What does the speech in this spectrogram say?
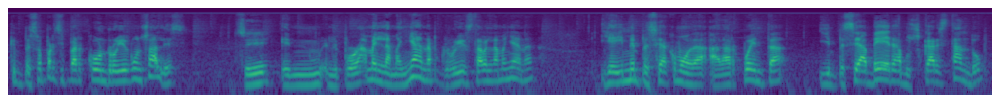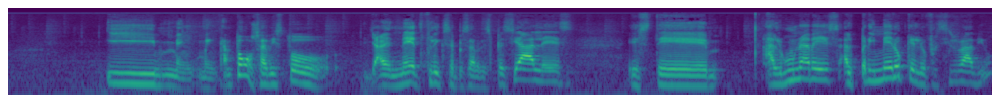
que empezó a participar con Roger González Sí. en, en el programa en la mañana, porque Roger estaba en la mañana, y ahí me empecé a, como da- a dar cuenta y empecé a ver, a buscar stand-up, y me, me encantó. O sea, he visto ya en Netflix, empecé a ver especiales. Este, alguna vez, al primero que le ofrecí radio,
